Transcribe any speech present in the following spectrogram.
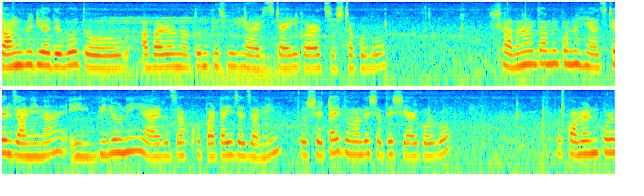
লং ভিডিও দেবো, তো আবারও নতুন কিছু হেয়ার স্টাইল করার চেষ্টা করব। সাধারণত আমি কোনো হেয়ার স্টাইল জানি না। এই বিলুনি আর যা খোপাটাই যা জানি, তো সেটাই তোমাদের সাথে শেয়ার করব। তো কমেন্ট করে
